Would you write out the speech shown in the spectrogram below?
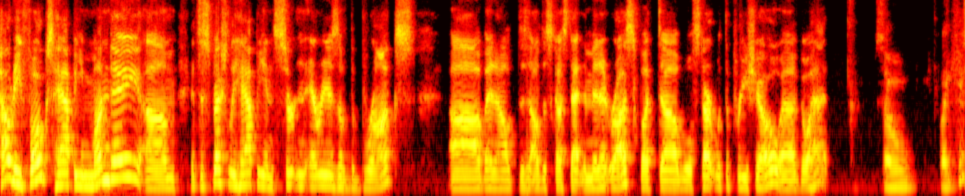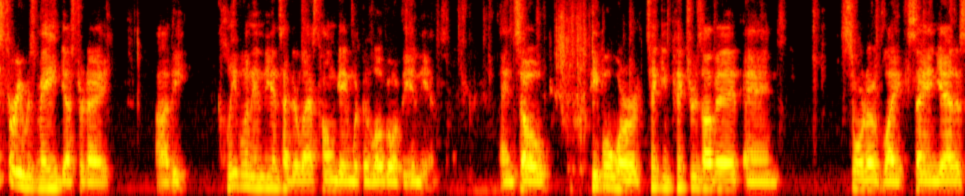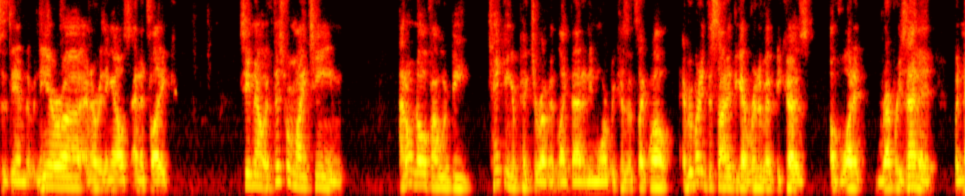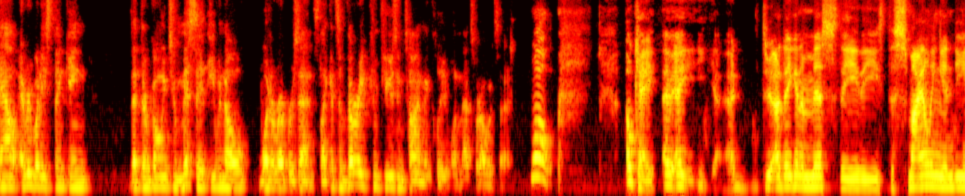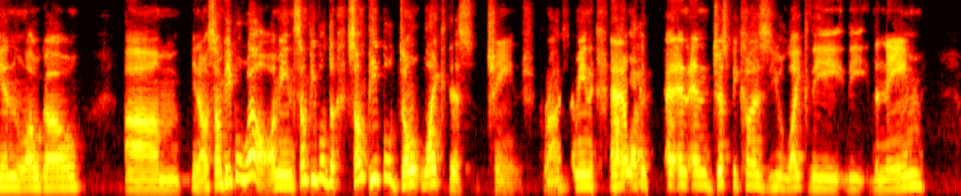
Howdy, folks. Happy Monday. Um, it's especially happy in certain areas of the Bronx. Uh, and I'll I'll discuss that in a minute, Russ. But uh, we'll start with the pre-show. Uh, go ahead. So, like history was made yesterday. Uh, the Cleveland Indians had their last home game with the logo of the Indians, and so people were taking pictures of it and sort of like saying, yeah, this is the end of an era and everything else. And it's like, see, now if this were my team, I don't know if I would be taking a picture of it like that anymore because it's like, well, everybody decided to get rid of it because of what it represented. But now everybody's thinking that they're going to miss it, even though what it represents. Like it's a very confusing time in Cleveland. That's what I would say. Well, okay. I, I, are they going to miss the the the smiling Indian logo? Um, you know, some people will. I mean, some people do. Some people don't like this change, Russ. Mm-hmm. I mean, and I and and just because you like the the the name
